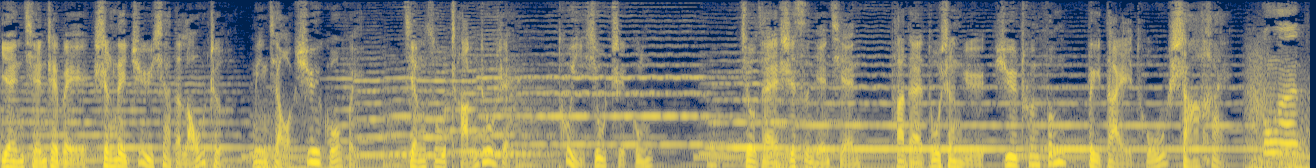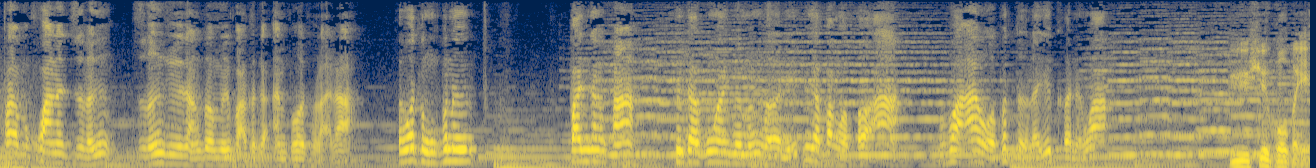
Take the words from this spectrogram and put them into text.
眼前这位声泪俱下的老者，名叫薛国伟，江苏常州人，退休职工。就在十四年前，他的独生女薛春风被歹徒杀害。公安他换了只能只能局长都没把这个案破出来了，我总不能搬张床推到公安局门口，你非要帮我破案。不破案我不走了，有可能吗？与薛国伟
